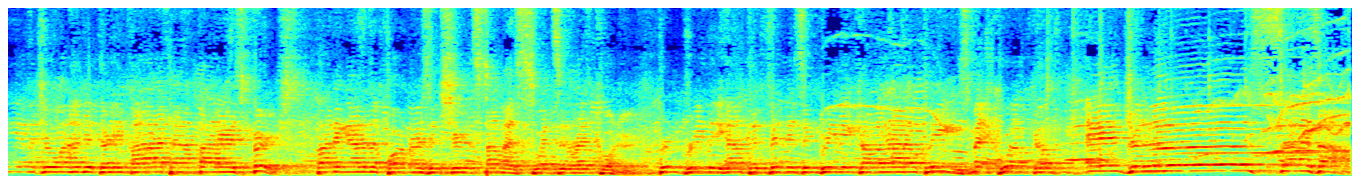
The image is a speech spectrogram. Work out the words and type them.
The amateur 135 pound fighters first, fighting out of the Farmers Insurance Thomas Swenson Red Corner. From Greeley Health and Fitness in Greeley, Colorado, please make welcome Angelo Salazar.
